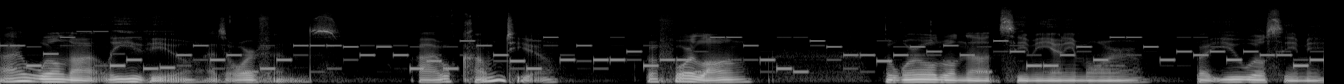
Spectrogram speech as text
I will not leave you as orphans. I will come to you. Before long, the world will not see me anymore, but you will see me.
